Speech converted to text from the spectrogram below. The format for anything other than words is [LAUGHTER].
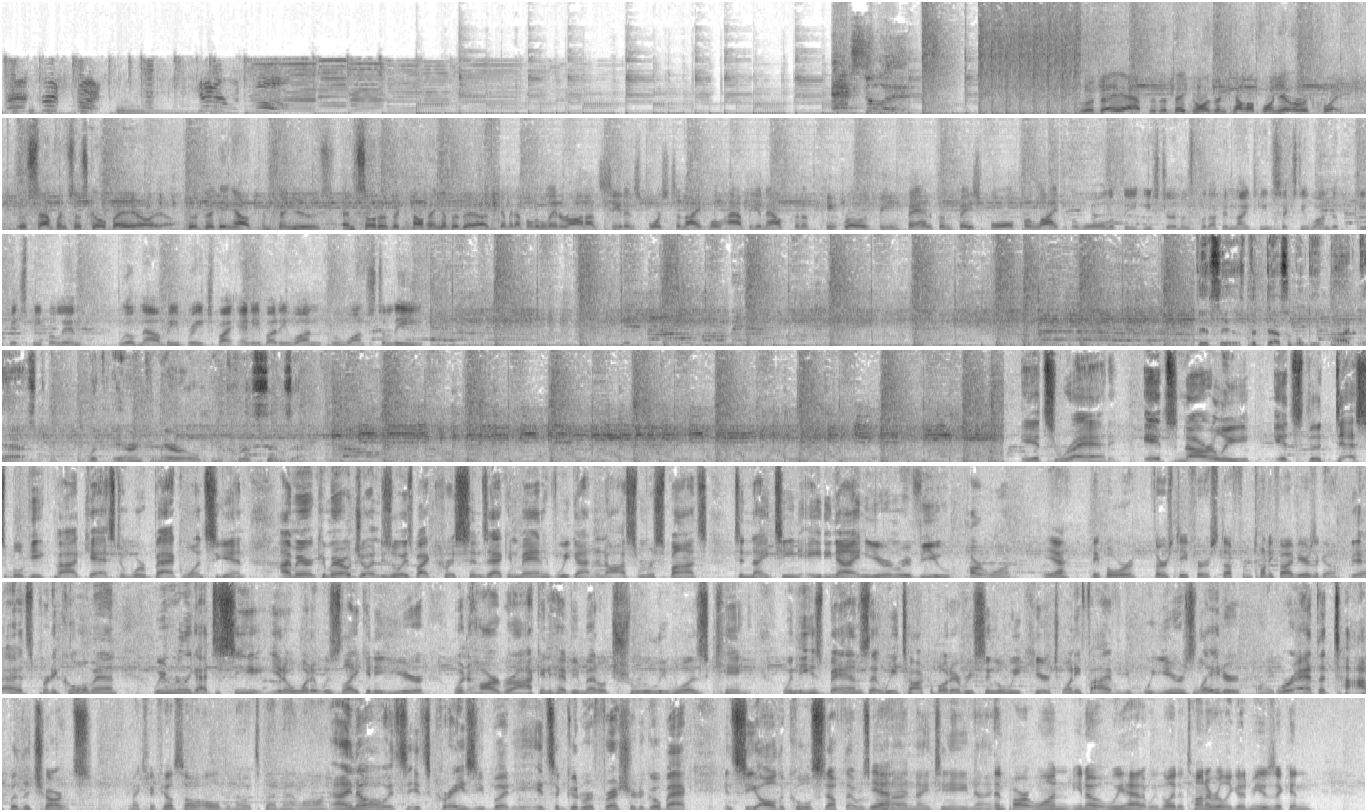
Merry Christmas! Dinner was full! Excellent! The day after the big Northern California earthquake, the San Francisco Bay Area, the digging out continues, and so does the counting of the dead. Coming up a little later on on CNN Sports Tonight, we'll have the announcement of Pete Rose being banned from baseball for life. The wall that the East Germans put up in 1961 to keep its people in will now be breached by anybody one who wants to leave. This is the Decibel Geek Podcast with Aaron Camaro and Chris Czynszak. It's rad. It's gnarly. It's the Decibel Geek Podcast, and we're back once again. I'm Aaron Camaro, joined as always by Chris Czynszak, and man, have we gotten an awesome response to 1989 Year in Review, Part 1. Yeah, people were thirsty for stuff from 25 years ago. Yeah, it's pretty cool, man. We really got to see, you know, what it was like in a year when hard rock and heavy metal truly was king. When these bands that we talk about every single week here, 25 years later, 25. were at the top of the charts. Makes me feel so old to know it's been that long. I know it's it's crazy, but it's a good refresher to go back and see all the cool stuff that was Yeah, going on and- in 1989. And part one, you know, we had we played a ton of really good music, and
